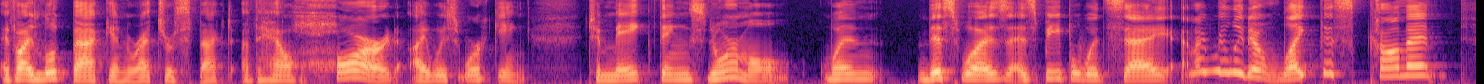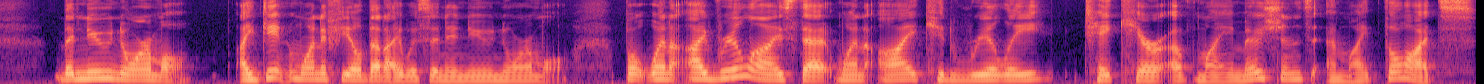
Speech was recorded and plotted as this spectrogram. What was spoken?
If I look back in retrospect of how hard I was working to make things normal when this was, as people would say, and I really don't like this comment, the new normal. I didn't want to feel that I was in a new normal. But when I realized that when I could really take care of my emotions and my thoughts,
